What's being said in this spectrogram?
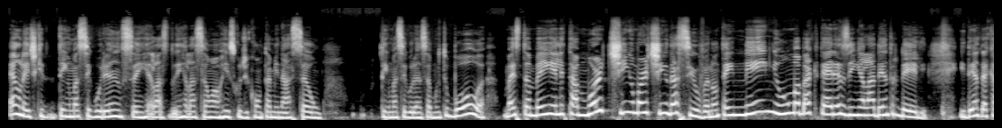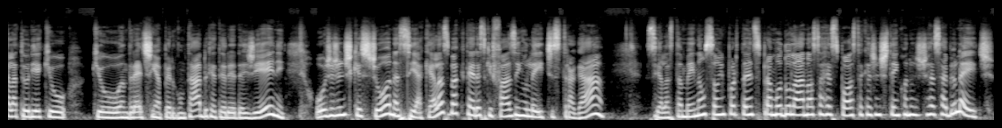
é um leite que tem uma segurança em relação, em relação ao risco de contaminação tem uma segurança muito boa, mas também ele está mortinho, mortinho da Silva, não tem nenhuma bactériazinha lá dentro dele. E dentro daquela teoria que o, que o André tinha perguntado, que é a teoria da higiene, hoje a gente questiona se aquelas bactérias que fazem o leite estragar, se elas também não são importantes para modular a nossa resposta que a gente tem quando a gente recebe o leite.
